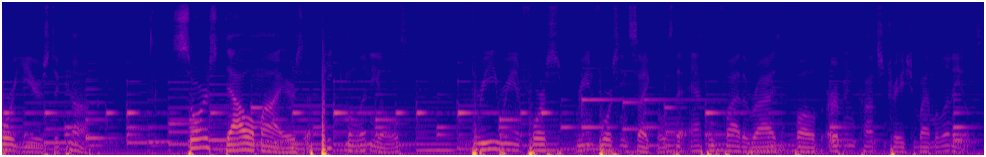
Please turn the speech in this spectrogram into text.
for years to come. Source Dow Myers of Peak Millennials three reinforce, reinforcing cycles that amplify the rise and fall of urban concentration by millennials.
